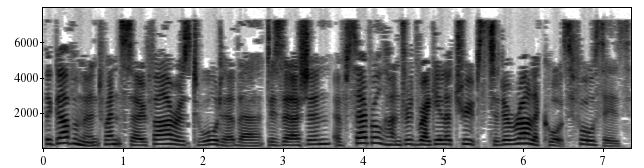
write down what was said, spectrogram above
the government went so far as to order the desertion of several hundred regular troops to de Rullecourt's forces.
